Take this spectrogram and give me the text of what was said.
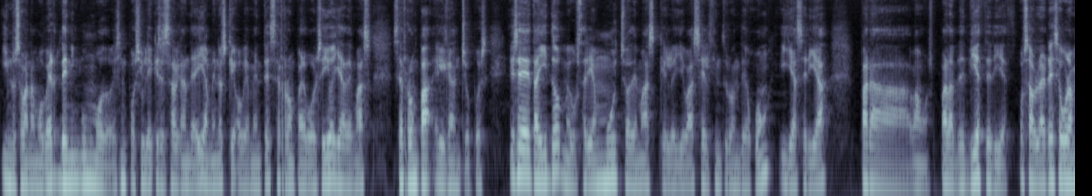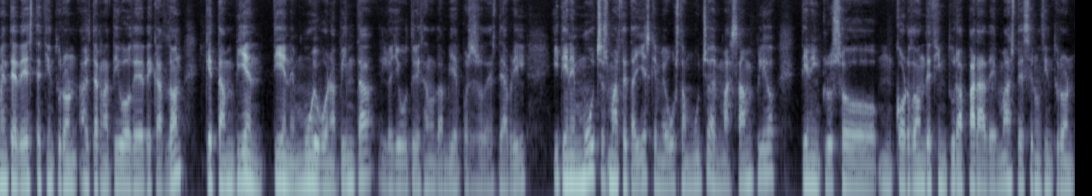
y no se van a mover de ningún modo. Es imposible que se salgan de ahí a menos que obviamente se rompa el bolsillo y además se rompa el gancho. Pues ese detallito me gustaría mucho además que lo llevase el cinturón de Wong y ya sería para, vamos, para de 10 de 10. Os hablaré seguramente de este cinturón alternativo de Decathlon que también tiene muy buena pinta lo llevo utilizando también pues eso desde abril y tiene muchos más detalles que me gustan mucho, es más amplio, tiene incluso un cordón de cintura para además de ser un cinturón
